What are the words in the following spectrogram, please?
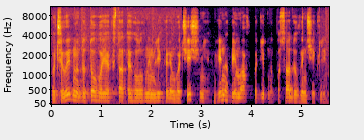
Очевидно, до того, як стати головним лікарем в очищенні, він обіймав подібну посаду в іншій клініці.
